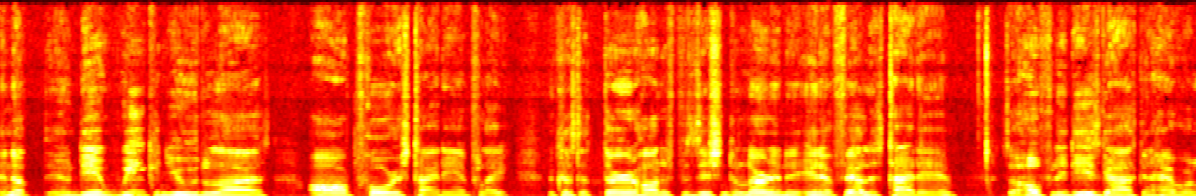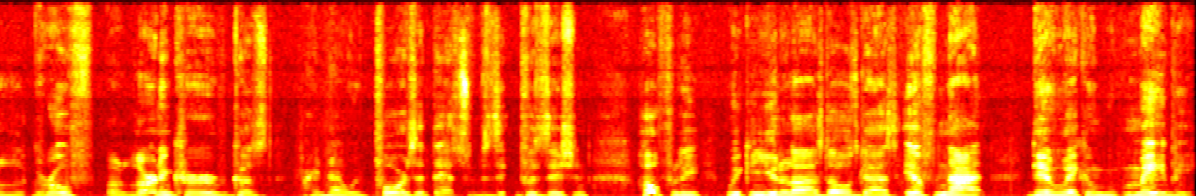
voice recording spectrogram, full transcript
and up, and then we can utilize all porous tight end play because the third hardest position to learn in the NFL is tight end. So hopefully these guys can have a growth, a learning curve because right now we're porous at that position. Hopefully we can utilize those guys. If not, then we can maybe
